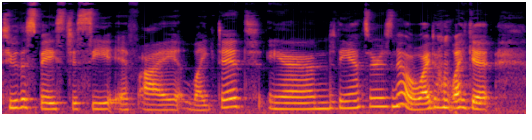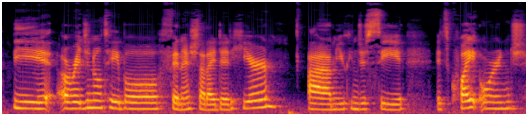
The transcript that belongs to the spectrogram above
to the space to see if I liked it, and the answer is no, I don't like it. The original table finish that I did here, um, you can just see it's quite orange,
